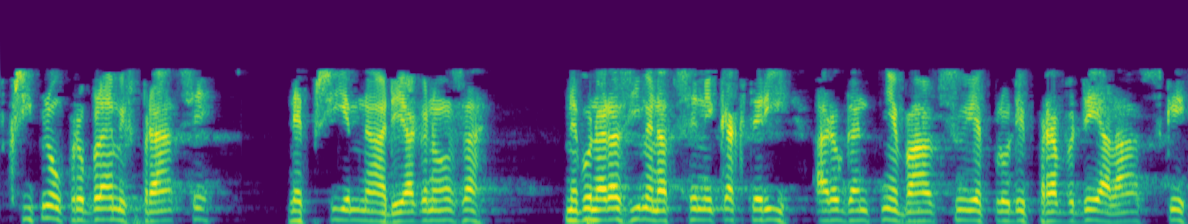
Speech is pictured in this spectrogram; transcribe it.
skřípnou problémy v práci, nepříjemná diagnóza, nebo narazíme na cynika, který arrogantně válcuje plody pravdy a lásky,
